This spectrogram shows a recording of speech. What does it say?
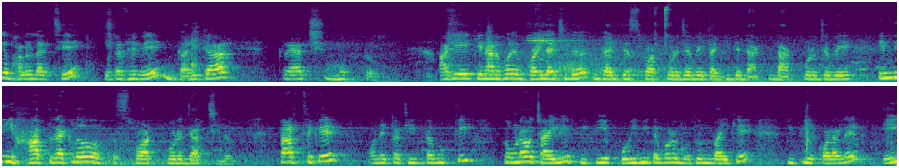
থেকে ভালো লাগছে, এটা ভেবে গাড়িটা ক্র্যাচ মুক্ত। আগে কেনার পরে ভয় লাগছিল, গাড়িতে স্পট পড়ে যাবে টাঙ্কিতে ডাক ডাক পড়ে যাবে, এমনি হাত রাখলেও স্পট পড়ে যাচ্ছিল। তার থেকে অনেকটা চিন্তামুক্তি তোমরাও চাইলে পিপিএ করিয়ে নিতে পারো নতুন বাইকে পিপিএ করালে। এই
